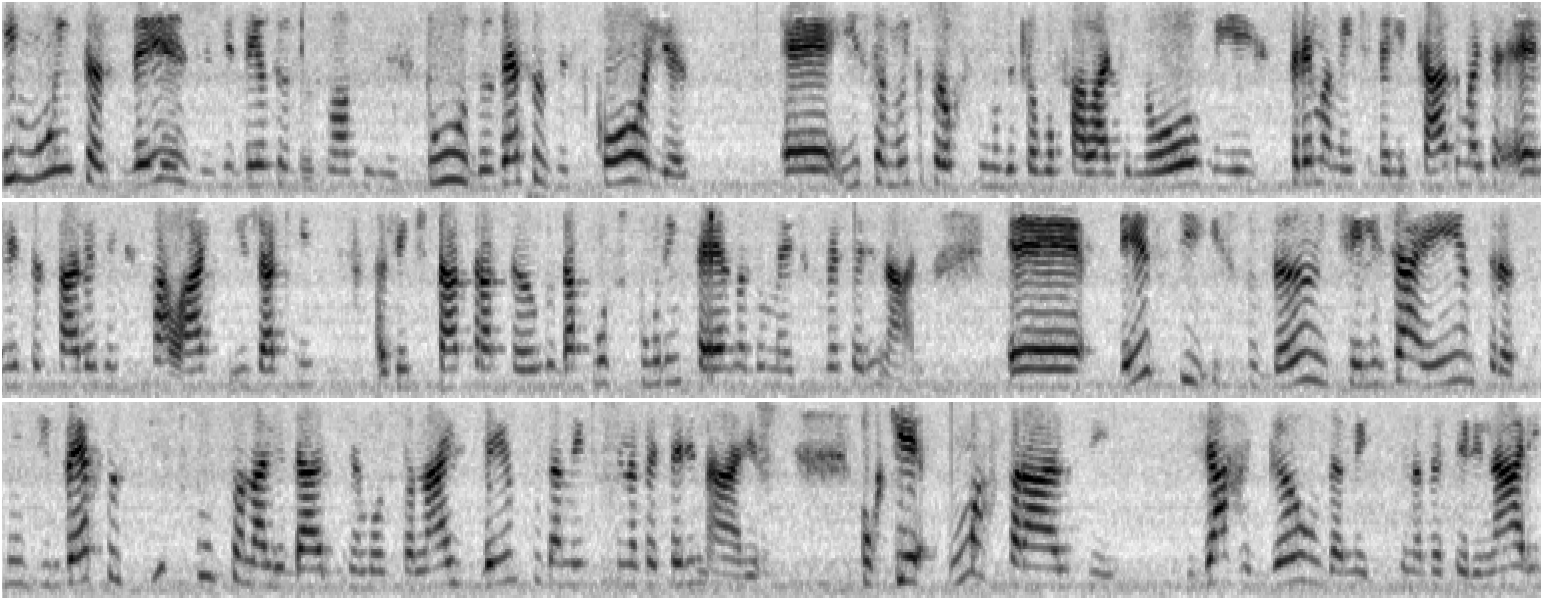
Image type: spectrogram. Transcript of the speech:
E muitas vezes, e dentro dos nossos estudos, essas escolhas, é, isso é muito profundo que eu vou falar de novo e é extremamente delicado, mas é, é necessário a gente falar aqui, já que a gente está tratando da postura interna do médico veterinário. É, esse estudante, ele já entra com diversas disfuncionalidades emocionais dentro da medicina veterinária. Porque uma frase jargão da medicina veterinária,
